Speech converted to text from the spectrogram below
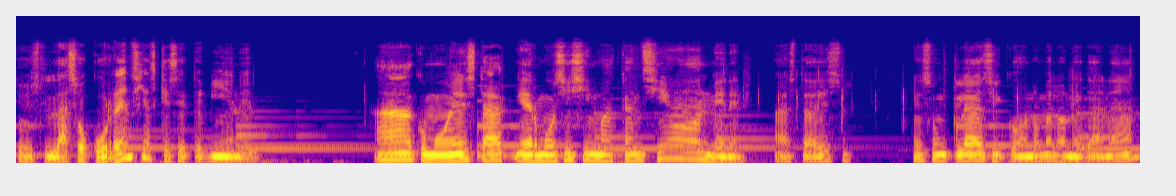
pues las ocurrencias que se te vienen. Ah, como esta hermosísima canción, miren, hasta eso. Es un clásico, no me lo negarán.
